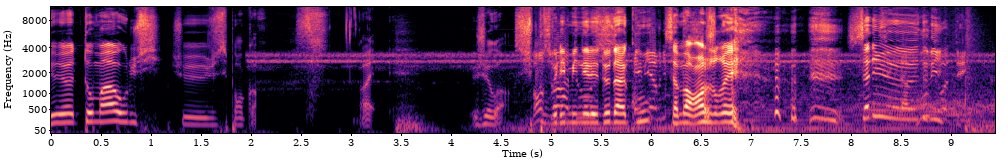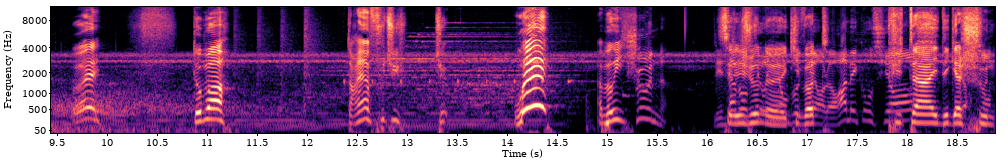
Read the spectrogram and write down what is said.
Euh, Thomas ou Lucie je, je sais pas encore Ouais Je vais voir. Si je pouvais éliminer les deux d'un coup, ça m'arrangerait. Salut euh, Denis. Ouais. Thomas. T'as rien foutu. Tu. Ouais Ah bah oui. C'est les jaunes, euh, qui votent. Putain, ils dégagent Shun.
